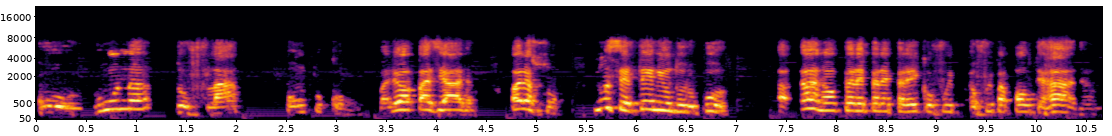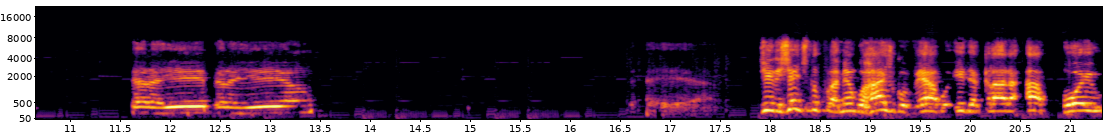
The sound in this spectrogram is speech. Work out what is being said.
Coluna do Fla.com. Valeu, rapaziada? Olha só, no CT Ninho do Urubu. Ah, ah, não, peraí, peraí, peraí, que eu fui, eu fui para a pauta errada. Peraí, peraí. É... Dirigente do Flamengo rasga o verbo e declara apoio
